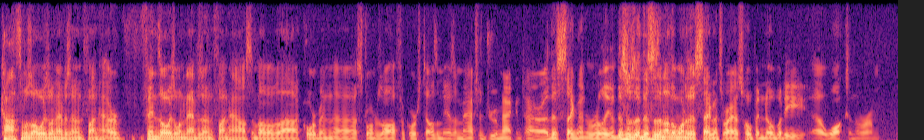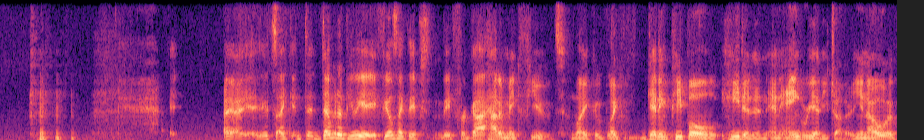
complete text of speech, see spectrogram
Constable's always want to have his own fun house, or Finn's always wanted to have his own fun house, and blah blah blah. Corbin uh, storms off. Of course, tells him he has a match with Drew McIntyre. Uh, this segment really, this was this is another one of those segments where I was hoping nobody uh, walks in the room. it's like WWE. It feels like they've they forgot how to make feuds, like like getting people heated and, and angry at each other. You know,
